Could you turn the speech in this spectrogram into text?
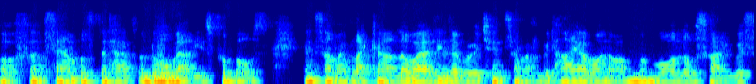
of uh, samples that have low values for both, and some have like a lower allele divergence, some have a bit higher one or more loci with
